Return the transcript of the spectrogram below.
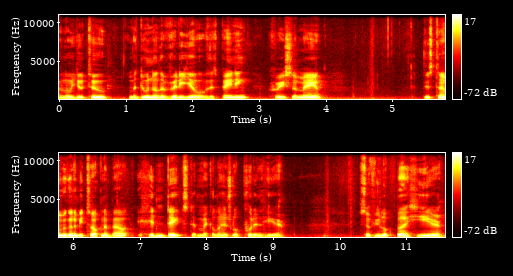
Hello YouTube. I'm going to do another video of this painting, Creation of Man. This time we're going to be talking about hidden dates that Michelangelo put in here. So if you look by here,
